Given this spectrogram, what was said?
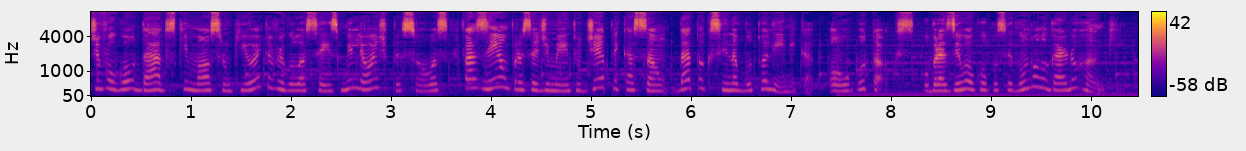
divulgou dados que mostram que 8,6 milhões de pessoas faziam procedimento de aplicação da toxina botulínica, ou Botox. O Brasil ocupa o segundo lugar no ranking.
